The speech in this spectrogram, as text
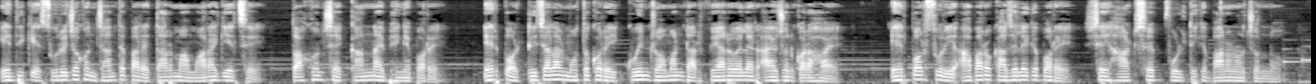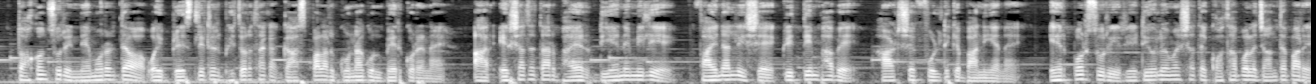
এদিকে সুরি যখন জানতে পারে তার মা মারা গিয়েছে, তখন সে কান্নায় ভেঙে পড়ে। এরপর টিচালার মতো করেই কুইন রমান্ডার ফেয়ারওয়েলের আয়োজন করা হয়। এরপর সুরি আবারও কাজে লেগে পড়ে সেই হার্টশেপ ফুলটিকে বানানোর জন্য। তখন সুরি নেমরের দেওয়া ওই ব্রেসলেটের ভিতরে থাকা গাছপালার গুণাগুণ বের করে নেয় আর এর সাথে তার ভাইয়ের ডিএনএ মিলিয়ে ফাইনালি সে কৃত্রিমভাবে হার্টশেপ ফুলটিকে বানিয়ে নেয়। এরপর সুরি রেডিওলিয়ামের সাথে কথা বলে জানতে পারে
